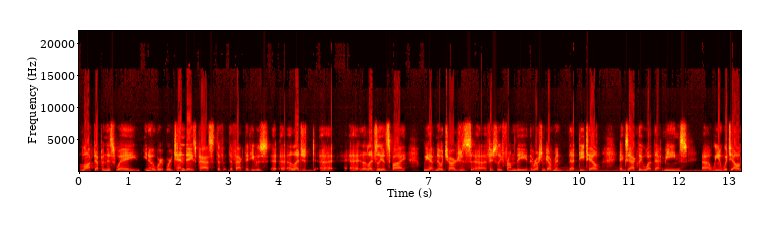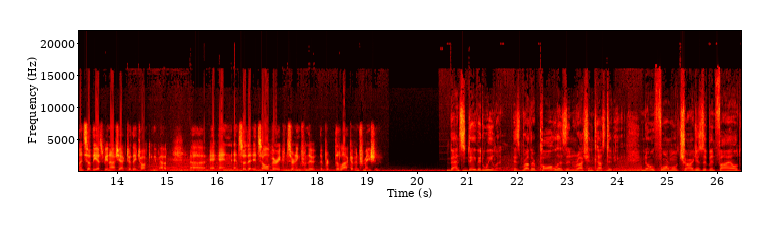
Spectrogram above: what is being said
locked up in this way. You know, we're, we're 10 days past the, the fact that he was uh, uh alleged, uh, uh, allegedly a spy. We have no charges uh, officially from the, the Russian government that detail exactly what that means. Uh, you know, which elements of the Espionage Act are they talking about? and and so that it's all very concerning from the, the, the lack of information. That's David Whelan. His brother Paul is in Russian custody. No formal charges have been filed,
